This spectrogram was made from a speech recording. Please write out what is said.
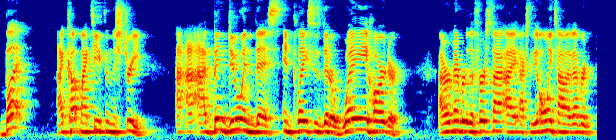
But I cut my teeth in the street. I, have been doing this in places that are way harder. I remember the first time, I actually, the only time I've ever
